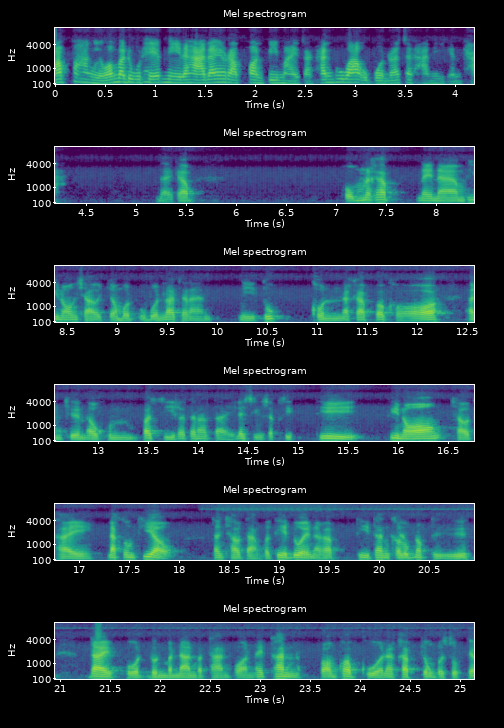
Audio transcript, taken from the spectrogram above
รับฟังหรือว่ามาดูเทปนี้นะคะ ได้รับพรปีใหม่จากท่านผู้ว่าอุบลราชธานีกันค่ะ ได้ครับ ผมนะครับในนามพี่น้องชาวจังหวัดอุบลราชธานีทุกคนนะครับ ก็ขออัญเชิญเอาคุณพระศรีรัตนตรัยและสิ่งศักดิ์สิทธิ์ที่พี่น้องชาวไทยนักท่องเที่ยว ทั้งชาวต่างประเทศด้วยนะครับ ที่ท่านเคารพนับถือ ได้โปรดดลบันดาลประทานพรให้ท่านพร้อมครอบครัวนะครับ จงประสบแต่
